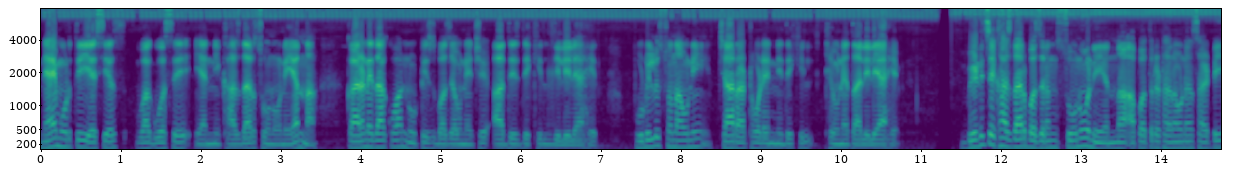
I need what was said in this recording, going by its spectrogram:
न्यायमूर्ती एस एस वाघवसे यांनी खासदार सोनोने यांना कारणे दाखवा नोटीस बजावण्याचे आदेश देखील दिलेले आहेत. पुढील सुनावणी चार आठवड्यांनी देखील ठेवण्यात आलेली आहे. बीडचे खासदार बजरंग सोनवणे यांना अपात्र ठरवण्यासाठी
